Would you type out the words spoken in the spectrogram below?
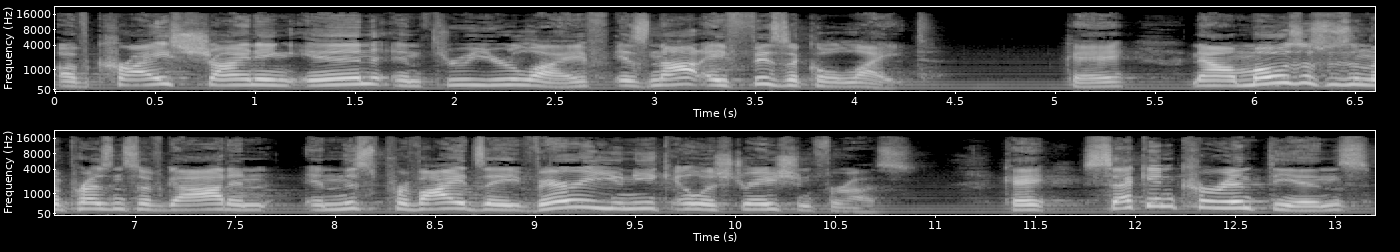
of Christ shining in and through your life is not a physical light. Okay? Now, Moses was in the presence of God, and, and this provides a very unique illustration for us. Okay? Second Corinthians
